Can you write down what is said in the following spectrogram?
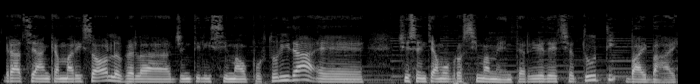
Grazie anche a Marisol per la gentilissima opportunità e ci sentiamo prossimamente. Arrivederci a tutti, bye bye.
